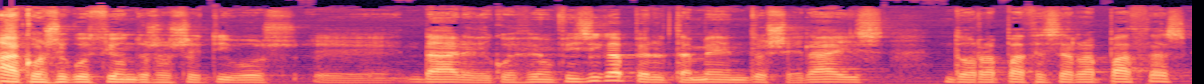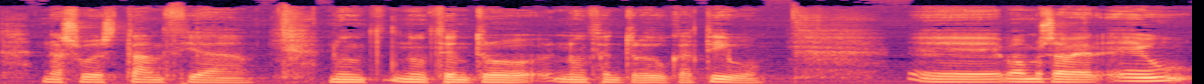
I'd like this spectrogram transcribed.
á consecución dos objetivos eh, da área de educación física, pero tamén dos xerais, dos rapaces e rapazas na súa estancia nun, nun, centro, nun centro educativo. Eh, vamos a ver, eu,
